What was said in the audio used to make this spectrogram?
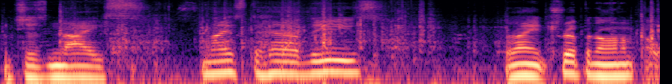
which is nice. It's nice to have these, but I ain't tripping on them. Oh,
